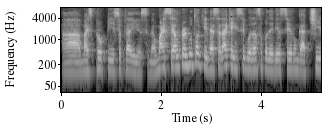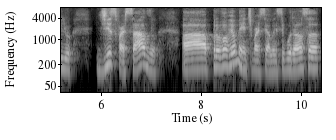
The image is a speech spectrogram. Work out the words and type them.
ah, mais propício para isso. Né? O Marcelo perguntou aqui, né? Será que a insegurança poderia ser um gatilho disfarçado? Ah, provavelmente, Marcelo. A insegurança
